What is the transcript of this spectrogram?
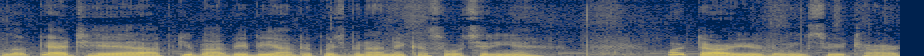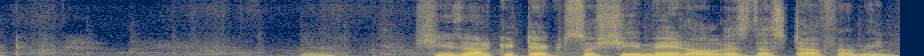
look at here आपकी भाभी भी यहाँ पे कुछ बनाने का सोच रही हैं। what are you doing sweetheart? Hmm? She's architect so she made always the stuff i mean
